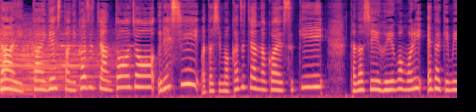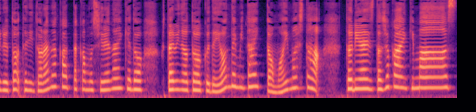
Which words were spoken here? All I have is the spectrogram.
第1回ゲストにカズちゃん登場。嬉しい。私もカズちゃんの声好き。楽しい冬ごもり絵だけ見ると手に取らなかったかもしれないけど二人のトークで読んでみたいと思いました。とりあえず図書館行きます。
